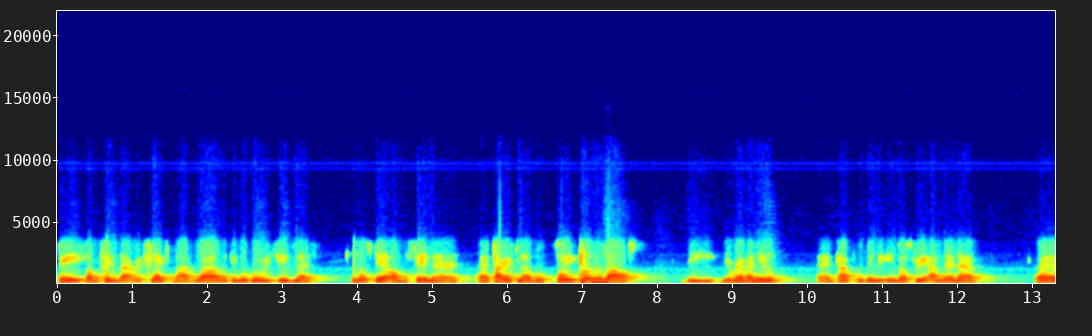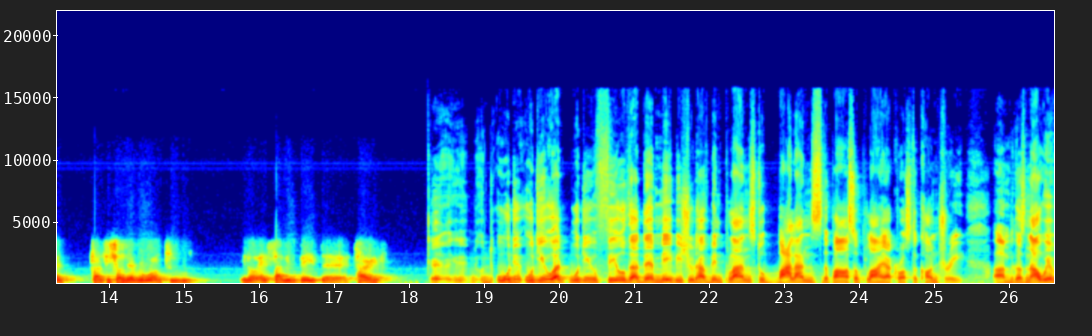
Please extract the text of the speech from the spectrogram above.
pay something that reflects that, while the people who receive less, you know, stay on the same uh, uh tariff level. So it closes out the the revenue uh, gap within the industry, and then uh, transitions everyone to, you know, a service-based tariff. Would you, would, you, would you feel that there maybe should have been plans to balance the power supply across the country? Um, because now we're,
